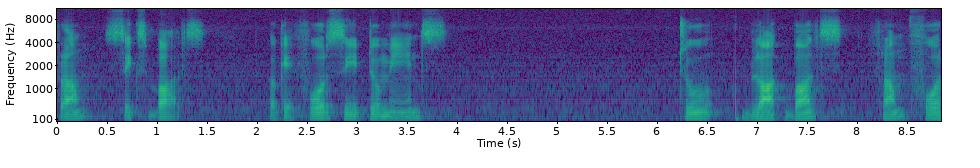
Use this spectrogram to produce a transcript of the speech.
from 6 balls. Okay 4c2 means 2 block balls from 4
